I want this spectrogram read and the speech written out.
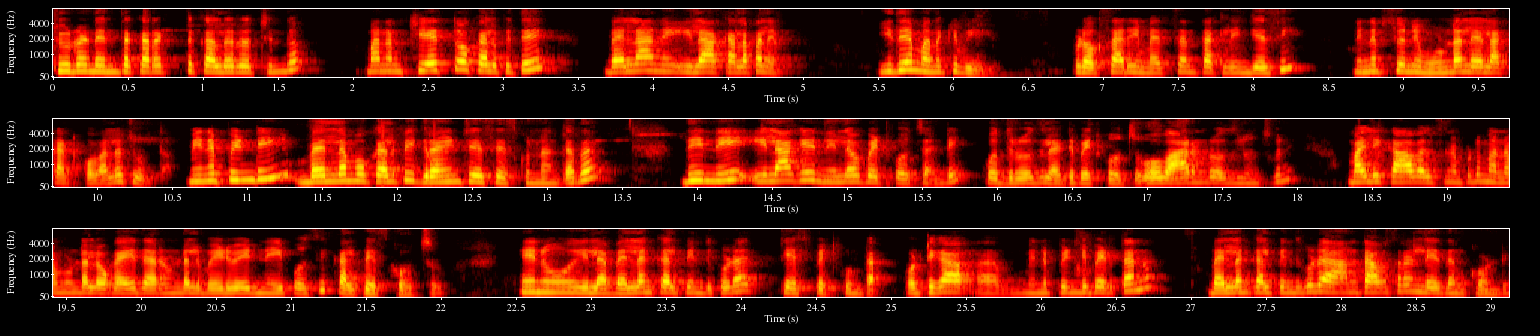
చూడండి ఎంత కరెక్ట్ కలర్ వచ్చిందో. మనం చేత్తో కలిపితే బెల్లాన్ని ఇలా కలపలేం. ఇదే మనకి వీలు. ఇప్పుడు ఒకసారి ఈ మెస్ అంతా క్లీన్ చేసి మినప్సుని ఉండలు ఎలా కట్టుకోవాలో చూద్దాం. మినపిండి బెల్లము కలిపి గ్రైండ్ చేసేసుకున్నాం కదా. దీన్ని ఇలాగే నిల్వ పెట్టుకోవచ్చు అండి కొద్ది రోజులు అట్టి పెట్టుకోవచ్చు. ఓ వారం రోజులు ఉంచుకుని మళ్ళీ కావలసినప్పుడు మనం ఉండలు ఒక ఐదారు ఉండలు వేడివేడి నెయ్యి పోసి కలిపేసుకోవచ్చు. నేను ఇలా బెల్లం కలిపింది కూడా చేసి పెట్టుకుంటా. ఒట్టిగా మినపిండి పెడతాను. బెల్లం కలిపింది కూడా అంత అవసరం లేదనుకోండి.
